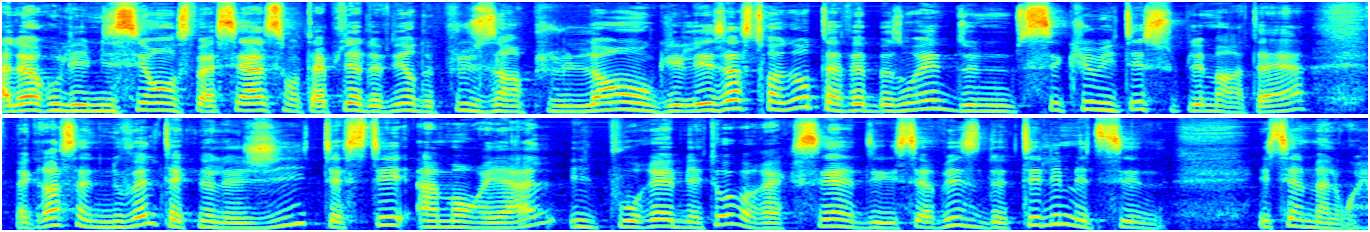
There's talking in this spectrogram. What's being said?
À l'heure où les missions spatiales sont appelées à devenir de plus en plus longues, les astronautes avaient besoin d'une sécurité supplémentaire. Mais grâce à une nouvelle technologie testée à Montréal, ils pourraient bientôt avoir accès à des services de télémédecine. Étienne Malouin.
